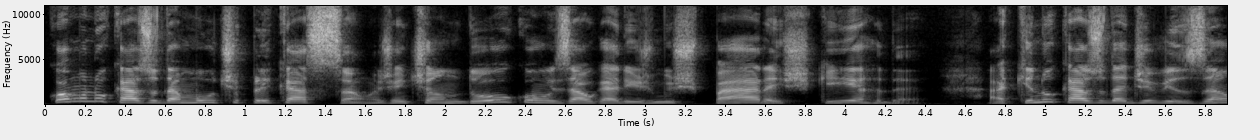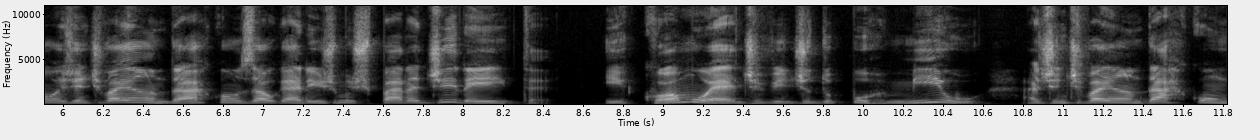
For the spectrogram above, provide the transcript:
Como no caso da multiplicação, a gente andou com os algarismos para a esquerda, aqui no caso da divisão, a gente vai andar com os algarismos para a direita. E como é dividido por 1.000, a gente vai andar com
